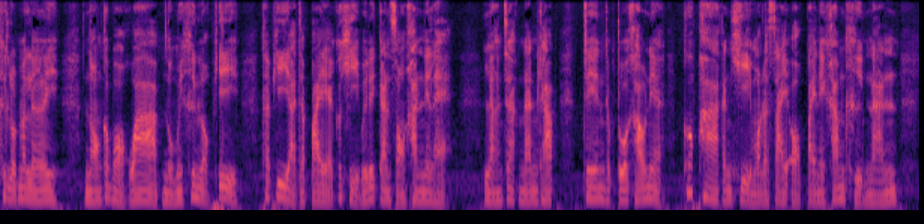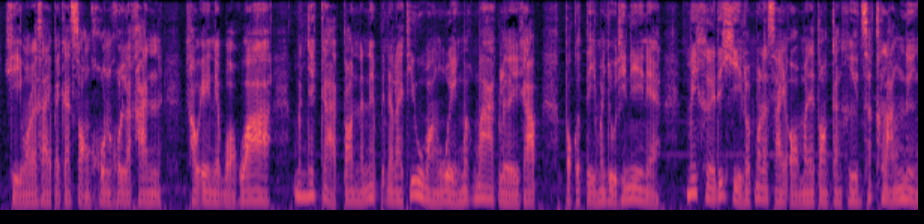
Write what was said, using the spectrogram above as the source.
ขึ้นรถมาเลย น้องก็บอกว่าหนูไม่ขึ้นหรอกพี่ ถ้าพี่อยากจะไปอะก็ขี่ไปด้วยกันสองคันนี่แหละ หลังจากนั้นครับ เจนกับตัวเขาเนี่ยก็พากันขี่มอเตอร์ไซค์ออกไปในค่ำคืนนั้น ขี่มอเตอร์ไซค์ไปกันสองคนคนละคัน เขาเองเนี่ยบอกว่าบรรยากาศตอนนั้นเนี่ยเป็นอะไรที่หวังเวงมากๆเลยครับ ปกติมาอยู่ที่นี่เนี่ยไม่เคยได้ขี่รถมอเตอร์ไซค์ออกมาในตอนกลางคืนสักครั้งหนึ่ง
